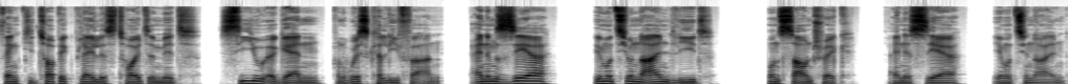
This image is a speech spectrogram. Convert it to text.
fängt die Topic-Playlist heute mit See You Again von Wiz Khalifa an. Einem sehr emotionalen Lied und Soundtrack eines sehr emotionalen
